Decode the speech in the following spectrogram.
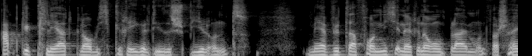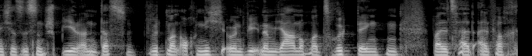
abgeklärt, glaube ich, geregelt, dieses Spiel und mehr wird davon nicht in Erinnerung bleiben und wahrscheinlich das ist ein Spiel, an das wird man auch nicht irgendwie in einem Jahr nochmal zurückdenken, weil es halt einfach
